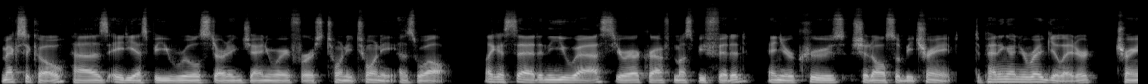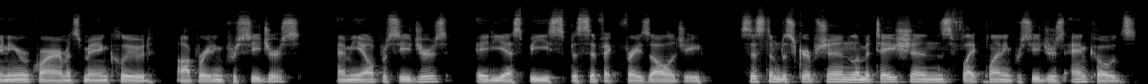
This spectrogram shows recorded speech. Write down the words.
Mexico has ADSB rules starting January 1, 2020 as well. Like I said, in the US, your aircraft must be fitted and your crews should also be trained. Depending on your regulator, training requirements may include operating procedures, MEL procedures, ADSB specific phraseology, system description, limitations, flight planning procedures and codes,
